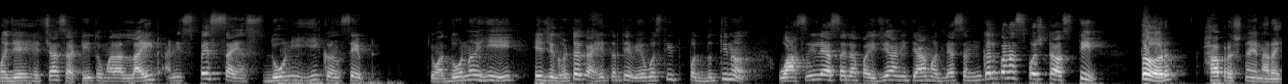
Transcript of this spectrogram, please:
म्हणजे ह्याच्यासाठी तुम्हाला लाइट आणि स्पेस सायन्स दोन्हीही कन्सेप्ट किंवा दोनही हे जे घटक आहेत तर ते व्यवस्थित पद्धतीनं वाचलेले असायला पाहिजे आणि त्यामधल्या संकल्पना स्पष्ट असतील तर हा प्रश्न येणार आहे.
